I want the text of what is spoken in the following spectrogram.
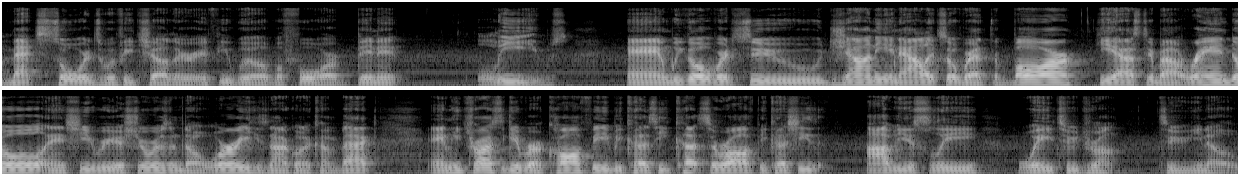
match swords with each other, if you will, before Bennett leaves. And we go over to Johnny and Alex over at the bar. He asks about Randall, and she reassures him, "Don't worry, he's not going to come back." And he tries to give her a coffee because he cuts her off because she's obviously way too drunk to, you know,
